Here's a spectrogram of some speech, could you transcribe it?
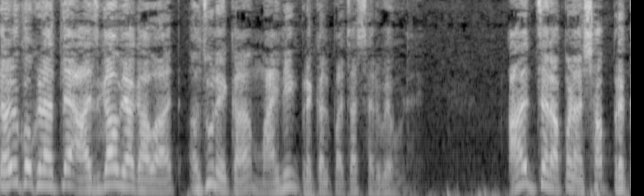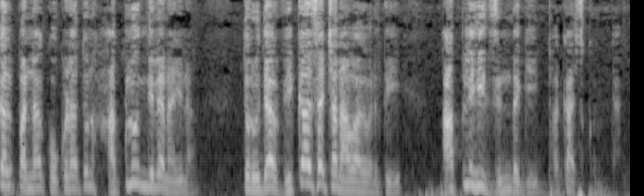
तळ कोकणातल्या आजगाव या गावात अजून एका मायनिंग प्रकल्पाचा सर्वे होणार आहे. आज जर आपण अशा प्रकल्पांना कोकणातून हाकलून दिलं नाही ना तर उद्या विकासाच्या नावावरती आपली ही जिंदगी भकास करून टाकते.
